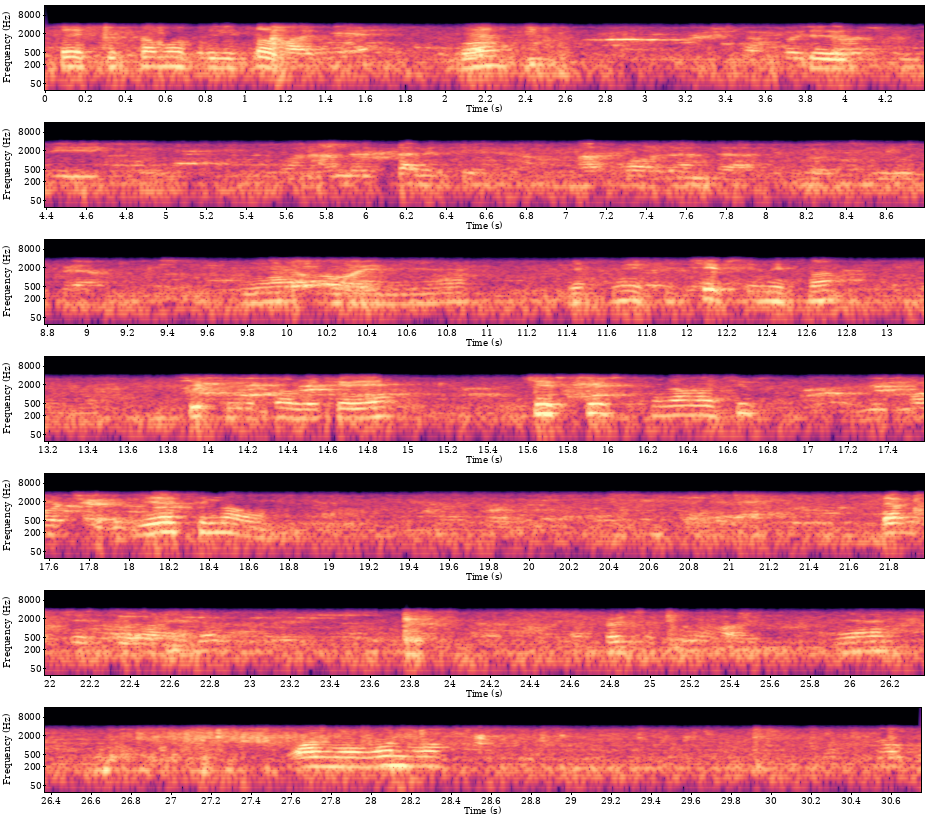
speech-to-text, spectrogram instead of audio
Takes to come up to the top. Yeah? Be 170, not more than that. Yeah. The. Yeah. Yes, me some chips in this one. Chips in this one, Zakaria. Chips, chips, another one, chips. Need more chips. Yes, that one. Temperature's too high. Temperature too high. Yeah. One more, one more. No.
